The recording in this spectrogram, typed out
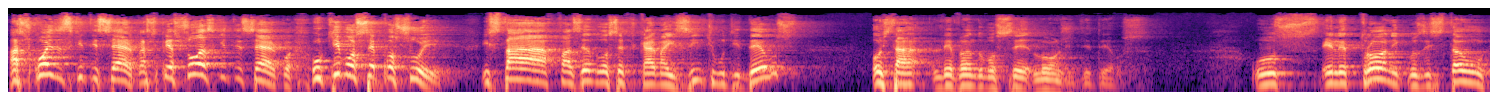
As coisas que te cercam, as pessoas que te cercam, o que você possui, está fazendo você ficar mais íntimo de Deus ou está levando você longe de Deus? Os eletrônicos estão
